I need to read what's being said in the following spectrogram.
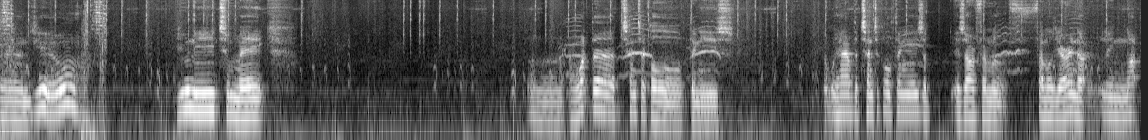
And you... You need to make... Uh, I want the tentacle thingies. But we have the tentacle thingies is our famili familiarity not, not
